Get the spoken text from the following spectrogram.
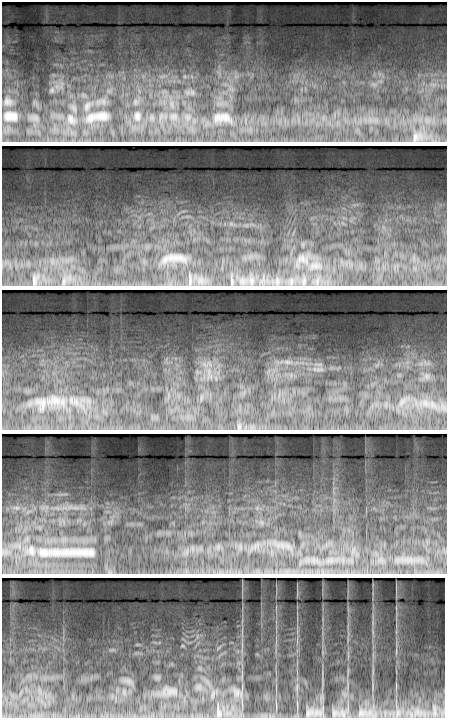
back with Vito, boys. You're looking a little bit pinched. Thank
